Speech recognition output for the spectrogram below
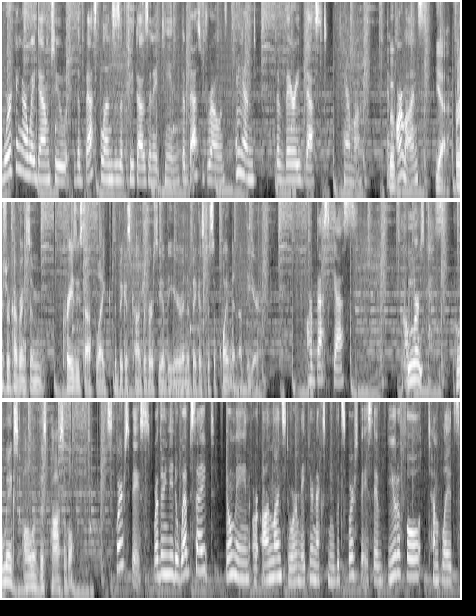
working our way down to the best lenses of 2018, the best drones, and the very best camera in But- our minds. Yeah, first we're covering some crazy stuff like the biggest controversy of the year and the biggest disappointment of the year. our best guess, our Who- worst guess. Who makes all of this possible? Squarespace. Whether you need a website, domain, or online store, make your next move with Squarespace. They have beautiful templates,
